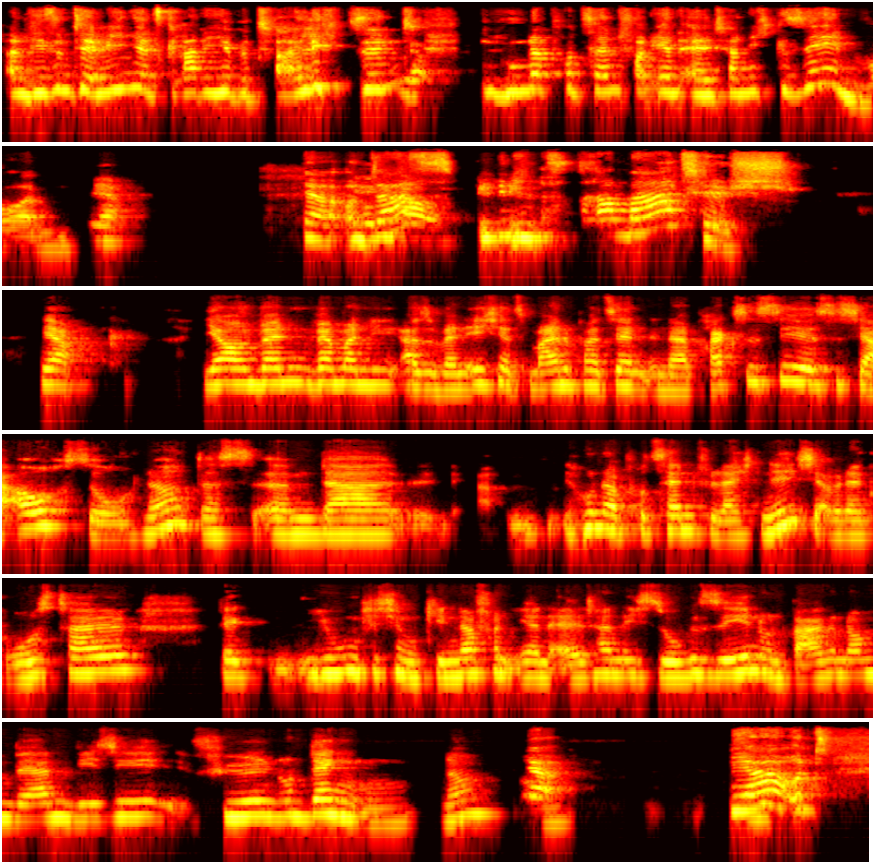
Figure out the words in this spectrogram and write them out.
an diesem Termin jetzt gerade hier beteiligt sind, ja. 100 Prozent von ihren Eltern nicht gesehen worden. Ja. Ja, und ja, das genau. ist dramatisch. Ja, ja, und wenn, wenn man die, also wenn ich jetzt meine Patienten in der Praxis sehe, ist es ja auch so, ne, dass ähm, da 100 Prozent vielleicht nicht, aber der Großteil der Jugendlichen und Kinder von ihren Eltern nicht so gesehen und wahrgenommen werden, wie sie fühlen und denken. Ne? Ja. Ja, und äh,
